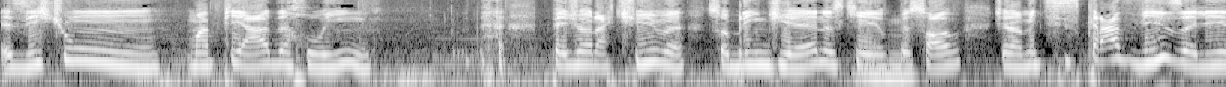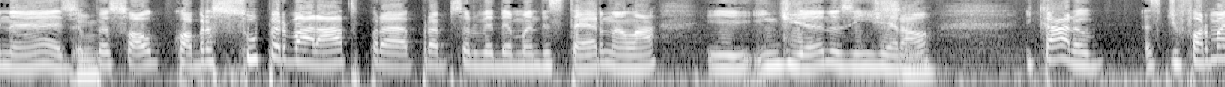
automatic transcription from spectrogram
Existe um, uma piada ruim pejorativa sobre indianos que Uhum. o pessoal geralmente se escraviza ali, né? Sim. O pessoal cobra super barato para absorver demanda externa lá e indianos em geral. E cara, de forma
